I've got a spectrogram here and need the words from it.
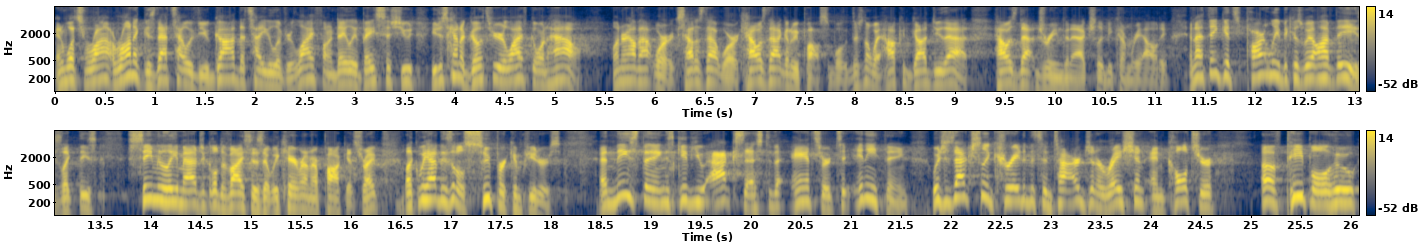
And what's ironic is that's how we view God, that's how you live your life on a daily basis. You, you just kind of go through your life going, how? Wonder how that works. How does that work? How is that going to be possible? There's no way. How could God do that? How is that dream going to actually become reality? And I think it's partly because we all have these, like these seemingly magical devices that we carry around our pockets, right? Like we have these little supercomputers. And these things give you access to the answer to anything, which has actually created this entire generation and culture of people who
